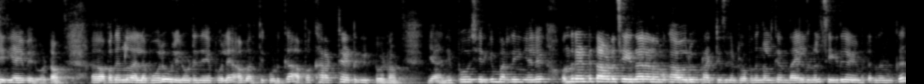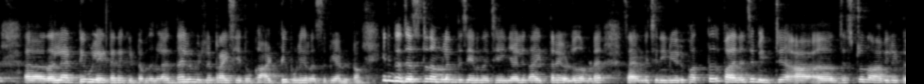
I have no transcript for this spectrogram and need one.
ശരിയായി വരും കേട്ടോ അപ്പോൾ നിങ്ങൾ നല്ലപോലെ ഉള്ളിലോട്ട് ഇതേപോലെ അമർത്തി കൊടുക്കുക. അപ്പോൾ കറക്റ്റായിട്ട് കിട്ടും കേട്ടോ ഞാനിപ്പോൾ ശരിക്കും പറഞ്ഞു കഴിഞ്ഞാൽ ഒന്ന് രണ്ട് തവണ ചെയ്താലാണ് നമുക്ക് ആ ഒരു പ്രാക്ടീസ് കിട്ടുള്ളൂ. അപ്പോൾ നിങ്ങൾക്ക് എന്തായാലും നിങ്ങൾ ചെയ്ത് കഴിയുമ്പോൾ തന്നെ നിങ്ങൾക്ക് നല്ല അടിപൊളിയായിട്ട് തന്നെ കിട്ടും. അപ്പോൾ നിങ്ങൾ എന്തായാലും വീട്ടിൽ ട്രൈ ചെയ്ത് നോക്കുക അടിപൊളി റെസിപ്പിയാണ് കേട്ടോ ഇനി ഇത് ജസ്റ്റ് നമ്മൾ എന്ത് ചെയ്യണമെന്ന് വെച്ച് കഴിഞ്ഞാൽ ഇതാ ഇത്രയേ ഉള്ളൂ. നമ്മുടെ സാൻഡ്വിച്ചിന് ഇനി ഒരു പത്ത് പതിനഞ്ച് മിനിറ്റ് ജസ്റ്റ് ഒന്ന് ആവിലിട്ട്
